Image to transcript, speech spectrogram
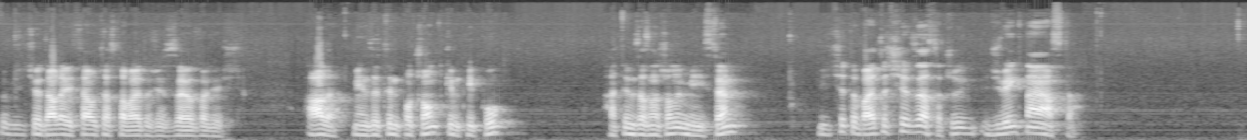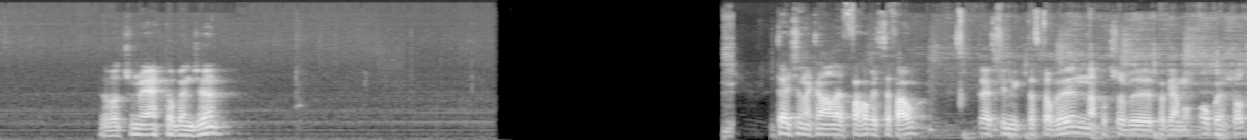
Tu widzicie dalej cały czas ta wartość jest 0,20. Ale między tym początkiem klipu, a tym zaznaczonym miejscem, widzicie, to wartość się wzrasta, czyli dźwięk narasta. Zobaczymy jak to będzie. Witajcie na kanale Fachowiec TV. To jest filmik testowy na potrzeby programu OpenShot,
